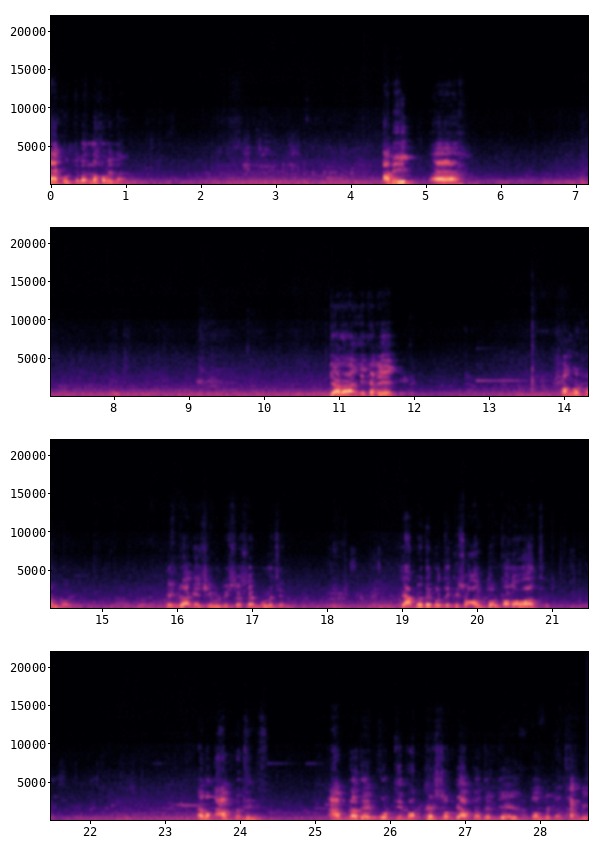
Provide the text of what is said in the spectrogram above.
না করতে পারলে হবে না। আমি যারা এখানে সংগঠন করে, একটু আগে শিমুল বিশ্বাস সাহেব বলেছেন যে আপনাদের মধ্যে কিছু অন্তর্কলহ আছে। এবং আপনাদের আপনাদের কর্তৃপক্ষের সঙ্গে আপনাদের যে দ্বন্দ্বটা থাকবে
